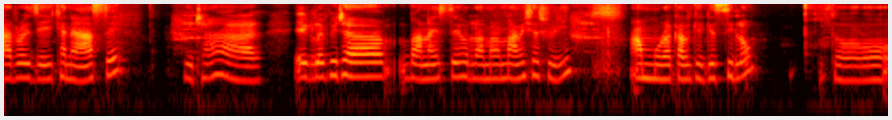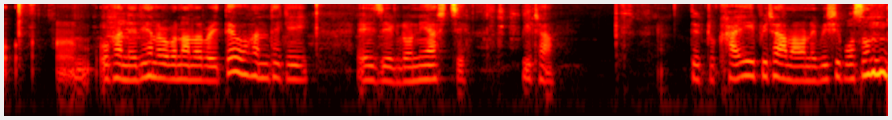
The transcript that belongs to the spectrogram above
আর ওই যে এখানে আছে পিঠা আর এগুলো পিঠা বানাইছে হলো আমার মামি শাশুড়ি। আম্মুরা কালকে গেছিল। তো ওখানে রিহানা বাবা নানার বাড়িতে ওখান থেকেই এই যে এগুলো নিয়ে আসছে পিঠা। তো একটু খাই এই পিঠা, আমার অনেক বেশি পছন্দ।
